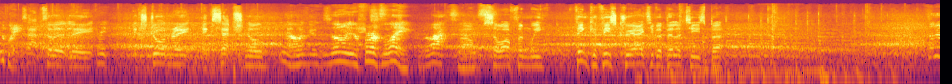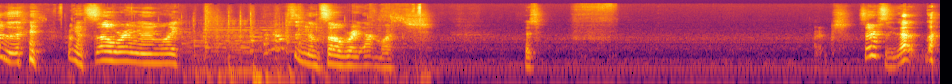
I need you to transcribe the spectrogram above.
doing? It's absolutely Like, extraordinary, exceptional. you know, it's only the first leg. Relax, guys. So often we think of his creative abilities, but freaking celebrating and like, I've never seen them celebrate that much. It's, seriously, that, that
